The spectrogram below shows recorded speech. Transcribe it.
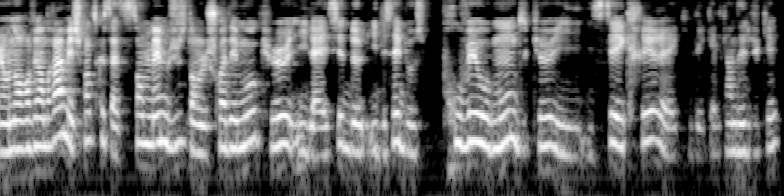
Mais on en reviendra, mais je pense que ça se sent même juste dans le choix des mots qu'il a essayé de, il essaye de prouver au monde qu'il il sait écrire et qu'il est quelqu'un d'éduqué.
